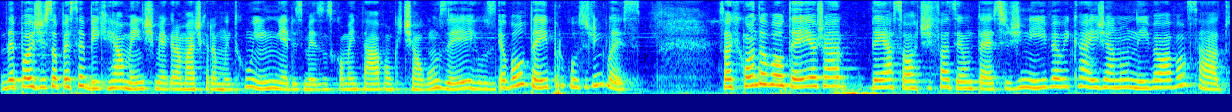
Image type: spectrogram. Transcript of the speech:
Depois disso eu percebi que realmente minha gramática era muito ruim, eles mesmos comentavam que tinha alguns erros. Eu voltei para o curso de inglês. Só que quando eu voltei, eu já dei a sorte de fazer um teste de nível e caí já num nível avançado.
